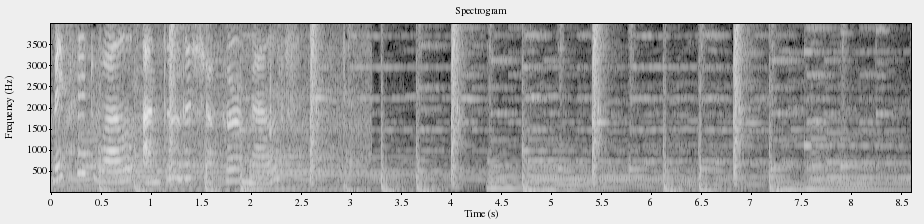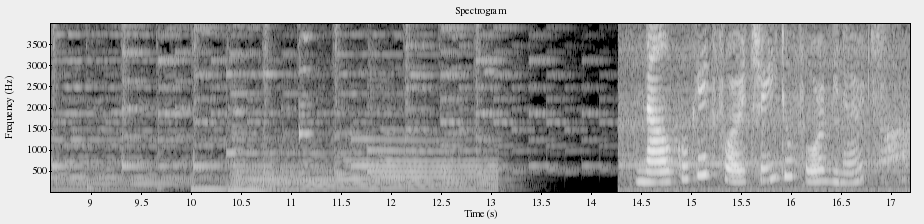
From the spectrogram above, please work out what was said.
Mix it well until the sugar melts. Now cook it for 3 to 4 minutes.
